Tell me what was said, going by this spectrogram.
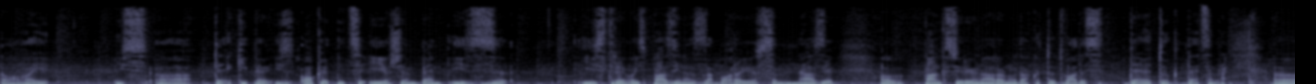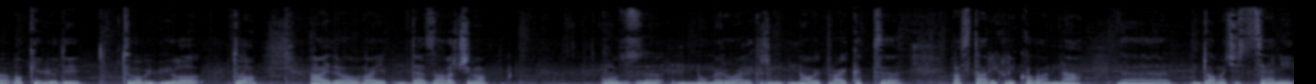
ovaj iz uh, te ekipe iz Okretnice i još jedan band iz Istre, iz Pazina, zaboravio sam naziv. Uh, punk sviraju naravno, dakle to je 29. decembra. Uh, ok, ljudi, to bi bilo to. Ajde ovaj da završimo uz numeru, ajde da kažem, novi projekat uh, pa starih likova na uh, domaćoj sceni,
